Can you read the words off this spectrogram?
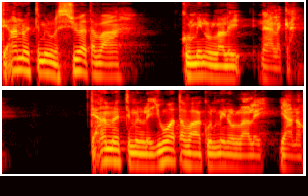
Te annoitte minulle syötävää, kun minulla oli nälkä. Te annoitte minulle juotavaa, kun minulla oli jano.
